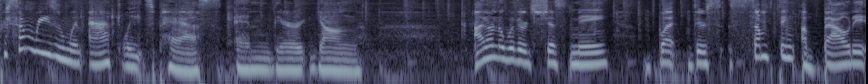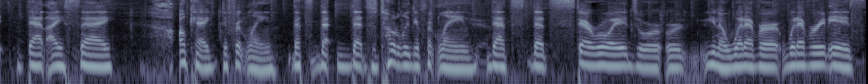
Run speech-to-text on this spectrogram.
For some reason, when athletes pass and they're young, I don't know whether it's just me, but there's something about it that I say, okay, different lane. That's that that's a totally different lane. That's that's steroids or or you know whatever whatever it is.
